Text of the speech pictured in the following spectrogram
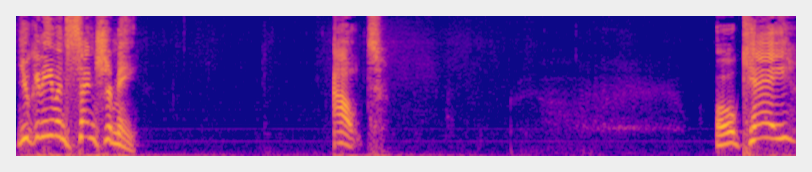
You can even censure me. Out. Okay.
